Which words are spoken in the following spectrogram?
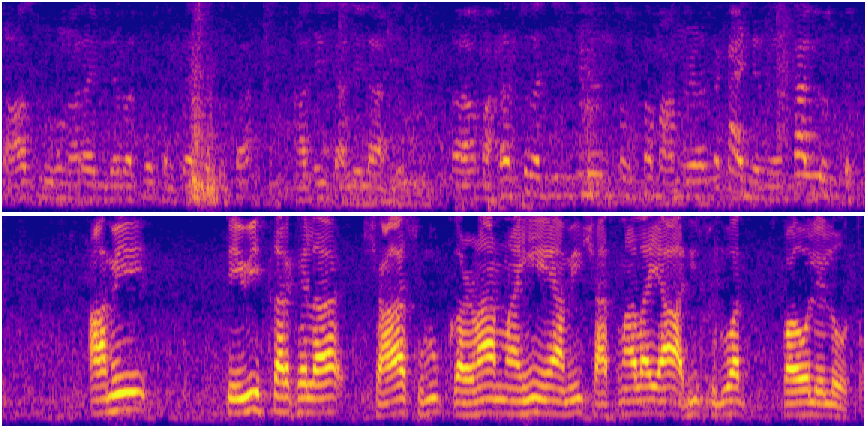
शाळा सुरू होणार आहे विदर्भातल्या सरकारचा तसा आदेश आलेला आहे. महाराष्ट्र राज्य शिक्षण संस्था महामंडळाचा काय निर्णय? का विरोध करते? आम्ही तेवीस तारखेला शाळा सुरू करणार नाही हे आम्ही शासनाला या आधी सुरुवात कळवलेलं होतं.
